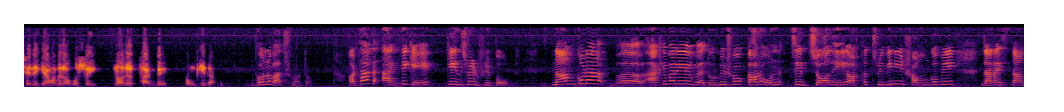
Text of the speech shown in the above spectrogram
সেদিকে আমাদের অবশ্যই নজর থাকবে, অঙ্কিতা। ধন্যবাদ সুমন্ত। অর্থাৎ একদিকে কেন্দ্রের রিপোর্ট স্নান করা একেবারে দুর্বিষহ কারণ যে জলে, অর্থাৎ ত্রিবেণী সঙ্গমে যারা স্নান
